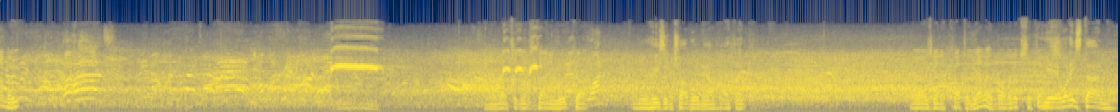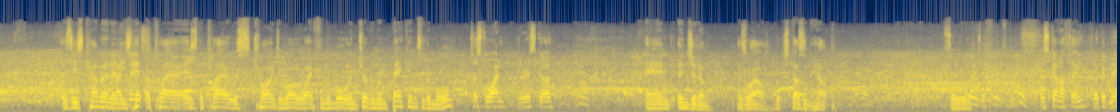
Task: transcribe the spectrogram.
Amu. And that's against Tony Woodcock. Well, he's in trouble now, I think. Oh, he's going to cop a yellow by the looks of things. Yeah, what he's done is he's come in and he's hit the player as the player was trying to roll away from the maul and driven him back into the maul. Just one, the rest go. And injured him as well, which doesn't help. This kind of thing, look at me.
